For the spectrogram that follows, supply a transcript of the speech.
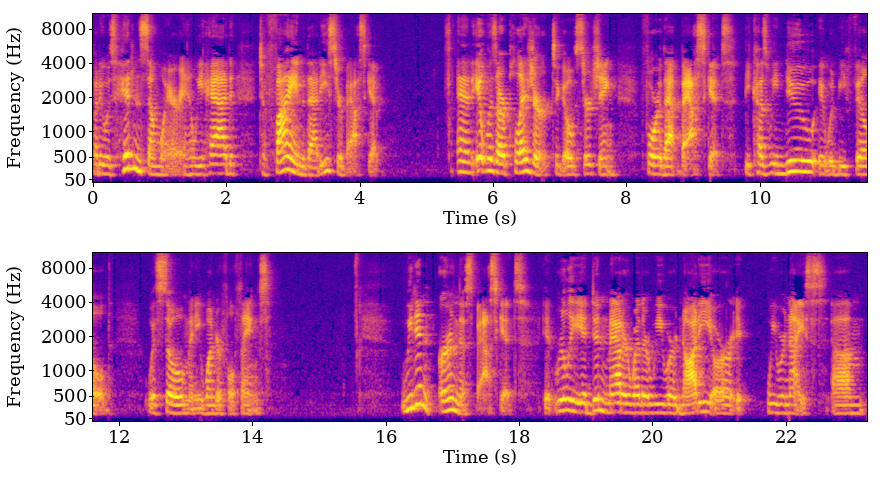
But it was hidden somewhere, and we had to find that Easter basket. And it was our pleasure to go searching for that basket because we knew it would be filled with so many wonderful things. We didn't earn this basket. It really it didn't matter whether we were naughty or it, we were nice. Um,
